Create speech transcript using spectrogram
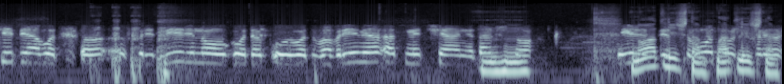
себя вот э, в преддверии Нового года, вот во время отмечания. Так угу. что ну, отлично, отлично.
